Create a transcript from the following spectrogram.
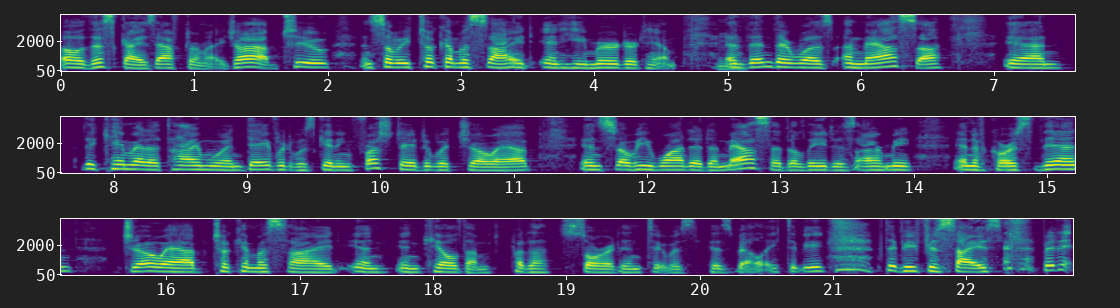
oh, this guy's after my job too. And so he took him aside and he murdered him. Mm. And then there was Amasa, and it came at a time when David was getting frustrated with Joab, and so he wanted Amasa to lead his army. And of course, then Joab took him aside and, and killed him, put a sword into his, his belly, to be, to be precise. But,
